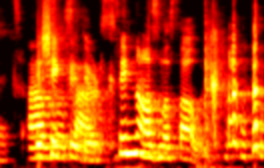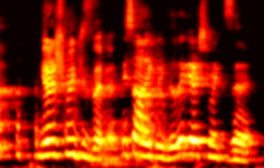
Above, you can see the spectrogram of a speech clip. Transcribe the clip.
Evet. Teşekkür sağlık. ediyoruz. Senin ağzına sağlık. Görüşmek üzere. Bir sonraki videoda görüşmek üzere.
